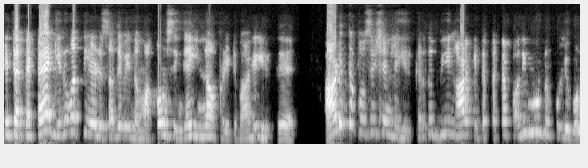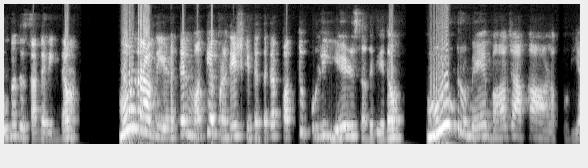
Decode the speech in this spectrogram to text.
கிட்டத்தட்ட இருபத்தி ஏழு சதவீதம் அக்கவுண்ட்ஸ் இங்க இன்ஆபரேட்டிவாக இருக்கு. அடுத்த பொசிஷன்ல இருக்கிறது பீகார் கிட்டத்தட்ட பதிமூன்று புள்ளி ஒன்பது சதவீதம். மூன்றாவது இடத்தில் மத்திய பிரதேஷ் கிட்டத்தட்ட பத்து புள்ளி ஏழு சதவீதம். மூன்றுமே பாஜக ஆளக்கூடிய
